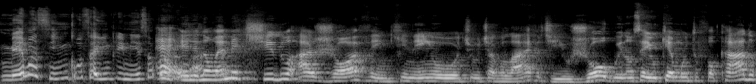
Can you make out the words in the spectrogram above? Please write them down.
mesmo assim consegue imprimir sua É, ele não é metido a jovem que nem o, o Thiago Leifert e o jogo e não sei o que é muito focado.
